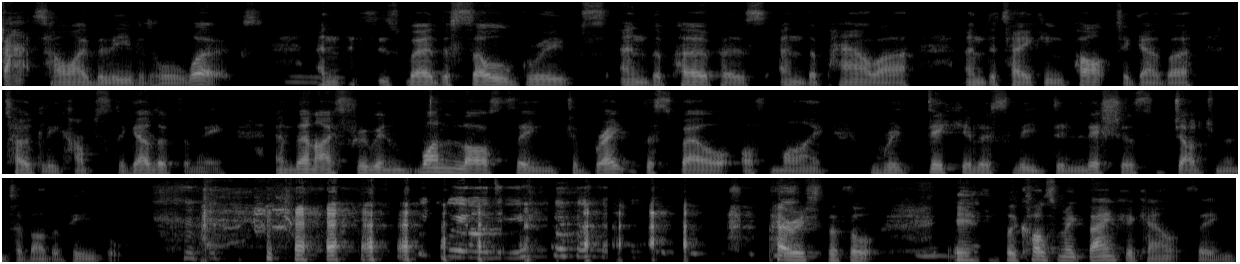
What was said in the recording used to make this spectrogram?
that's how I believe it all works. Mm. And this is where the soul groups and the purpose and the power and the taking part together totally comes together for me. And then I threw in one last thing to break the spell of my ridiculously delicious judgment of other people. we all do. Perish the thought. Is the cosmic bank account thing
